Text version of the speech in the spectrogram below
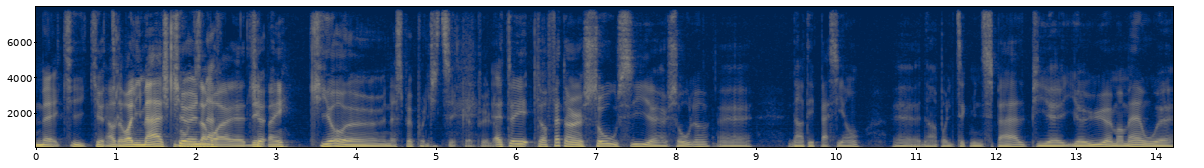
Mais qui, qui, J'ai a, hâte de voir l'image Qui qu'ils a vont nous une avoir aff- euh, qui a- dépeint. qui a un aspect politique un peu. là. Tu as fait un saut aussi, un saut là, euh, dans tes passions, euh, dans la politique municipale. Puis euh, il y a eu un moment où euh,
